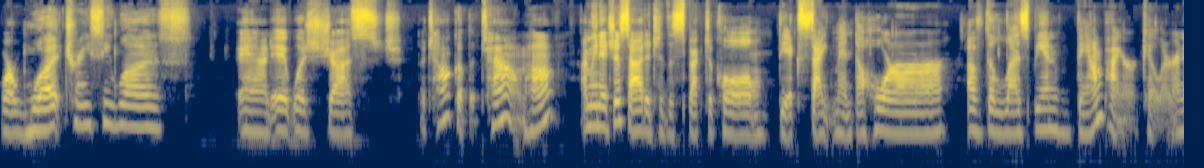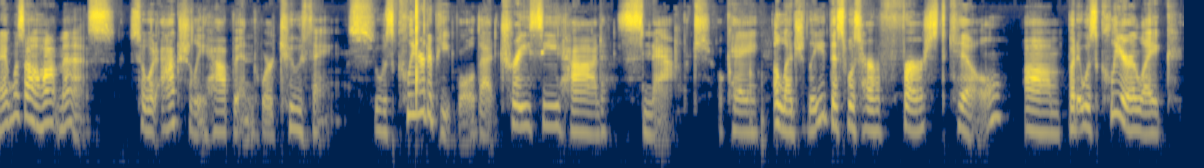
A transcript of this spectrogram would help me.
or what Tracy was. And it was just the talk of the town, huh? I mean, it just added to the spectacle, the excitement, the horror of the lesbian vampire killer. And it was a hot mess. So, what actually happened were two things. It was clear to people that Tracy had snapped, okay? Allegedly, this was her first kill, um, but it was clear, like,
